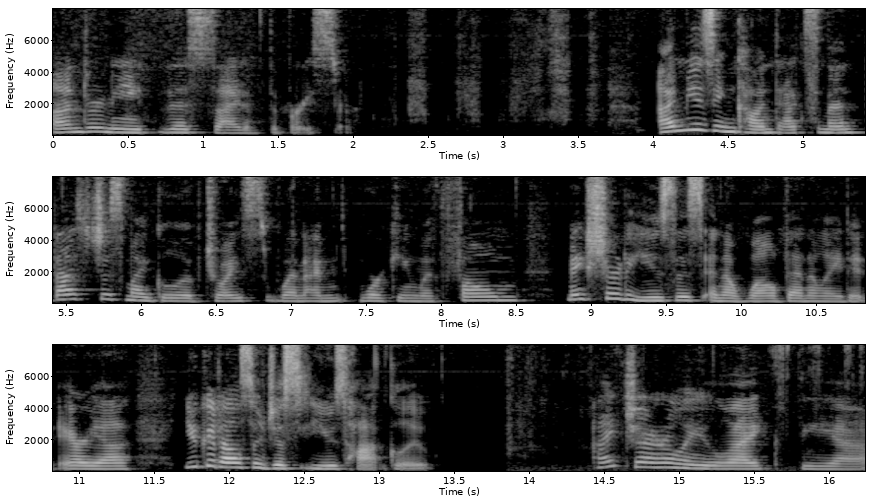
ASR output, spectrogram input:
underneath this side of the bracer. I'm using contact cement. That's just my glue of choice when I'm working with foam. Make sure to use this in a well-ventilated area. You could also just use hot glue. I generally like the uh,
